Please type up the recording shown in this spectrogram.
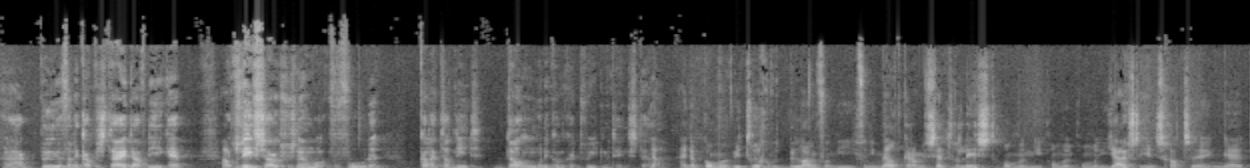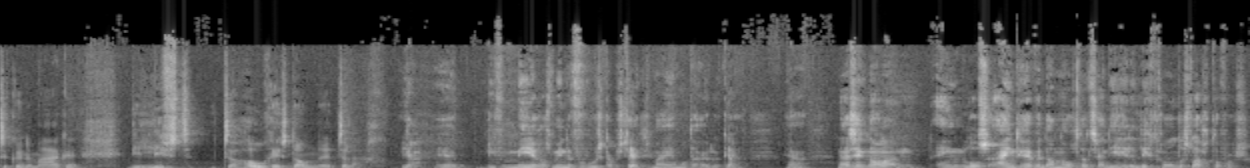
Dan hangt puur van de capaciteit af die ik heb. Absoluut. Het liefst zou ik zo snel mogelijk vervoeren. Kan ik dat niet, dan moet ik ook een treatment instellen. Ja, en dan komen we weer terug op het belang van die, van die meldkamercentralist om een, om, een, om een juiste inschatting uh, te kunnen maken, die liefst te hoog is dan uh, te laag. Ja, eh, liever meer als minder vervoerscapaciteit ja. is mij helemaal duidelijk. Ja. Ja. Ja, nou zit ik nog een, een los eind hebben dan nog. Dat zijn die hele lichtgewonde slachtoffers.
